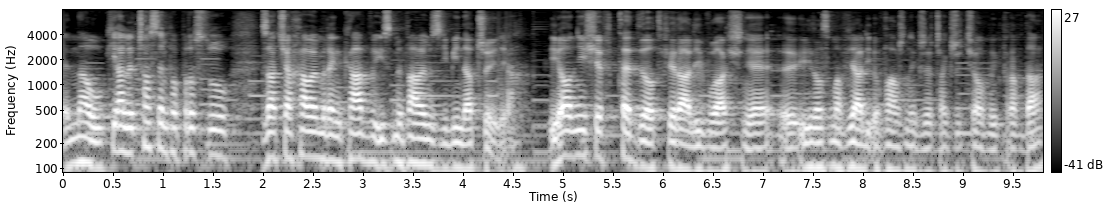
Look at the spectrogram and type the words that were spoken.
y, nauki, ale czasem po prostu zaciachałem rękawy i zmywałem z nimi naczynia. I oni się wtedy otwierali właśnie i rozmawiali o ważnych rzeczach życiowych, prawda?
